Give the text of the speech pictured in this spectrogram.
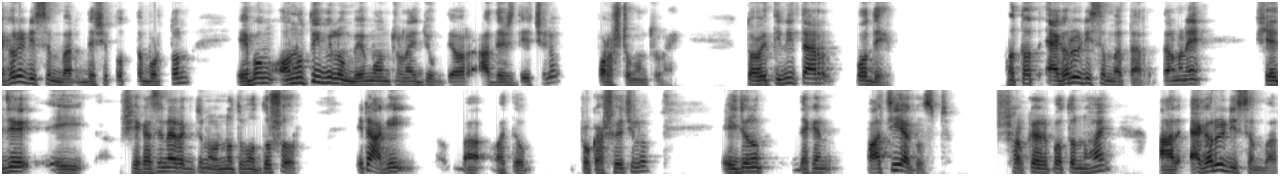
এগারোই ডিসেম্বর দেশে প্রত্যাবর্তন এবং অনতিবিলম্বে মন্ত্রণালয়ে যোগ দেওয়ার আদেশ দিয়েছিল পররাষ্ট্র মন্ত্রণালয়। তবে তিনি তার পদে, অর্থাৎ এগারোই ডিসেম্বর তার তার মানে সে যে এই শেখ হাসিনার একজন অন্যতম দোসর এটা আগেই হয়তো প্রকাশ হয়েছিল। এই জন্য দেখেন পাঁচই আগস্ট সরকারের পতন হয় আর এগারোই ডিসেম্বর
